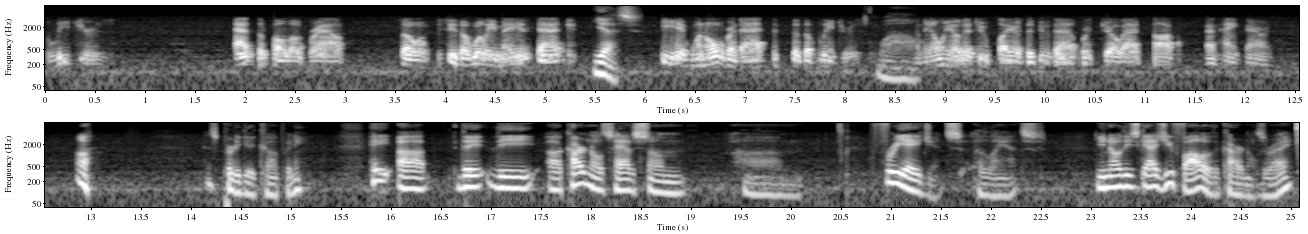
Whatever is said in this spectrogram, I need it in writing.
bleachers at the Polo Ground. So you see the Willie Mays catch? yes, He hit one over that to the bleachers. wow. And the only other two players to do that were Joe Adcock and Hank Aaron. Oh, that's pretty good company. Hey, uh, the the uh, Cardinals have some um, free agents, uh, Lance. You know these guys. You follow the Cardinals, right?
